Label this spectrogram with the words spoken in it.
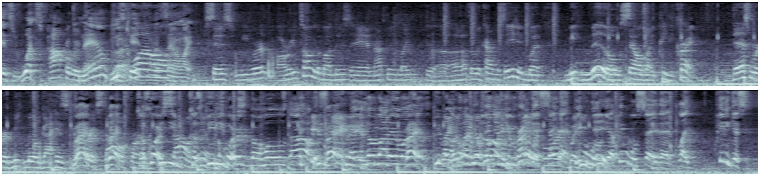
it's what's popular now. These Right. kids Well, want sound like this. since we were already talking about this, and not to like uh, uh, throw the conversation, but Meek Mill sounds like Petey Crack. That's where Meek Mill got his Right, current style right. from. Of course. Because him. Peedi Of worked the whole style. Exactly. Right. And nobody was. Right. People, Like, I feel nobody people, was people, giving him people credit would say that. People will, yeah, people will say that. Like, Peedi gets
